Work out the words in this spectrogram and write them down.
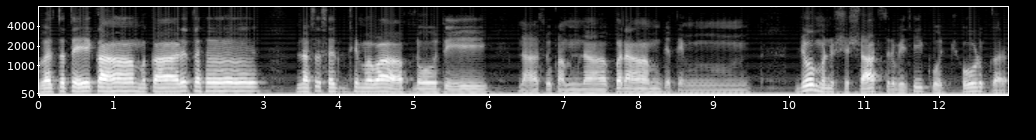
वर्तते काम कारत न सिद्धिमवापनोति, न सुखम न पराम गतिम। जो मनुष्य शास्त्र विधि को छोड़कर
